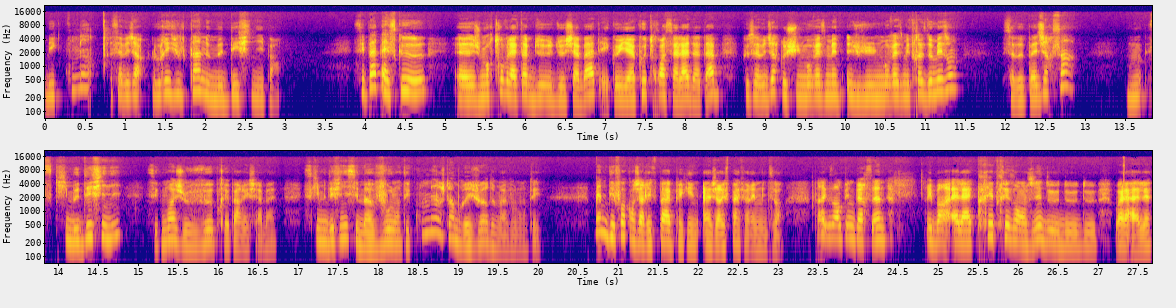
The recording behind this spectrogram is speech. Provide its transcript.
Mais combien Ça veut dire, le résultat ne me définit pas. C'est pas parce que euh, je me retrouve à la table de, Shabbat et qu'il n'y a que trois salades à table, que ça veut dire que je suis une mauvaise, une mauvaise maîtresse de maison. Ça ne veut pas dire ça. Ce qui me définit, c'est que moi, je veux préparer Shabbat. Ce qui me définit, c'est ma volonté. Combien je dois me réjouir de ma volonté? Même des fois, quand j'arrive pas j'arrive pas à faire une mitzvah. Par exemple, une personne, eh ben, elle a très très envie de, de, de voilà, elle,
